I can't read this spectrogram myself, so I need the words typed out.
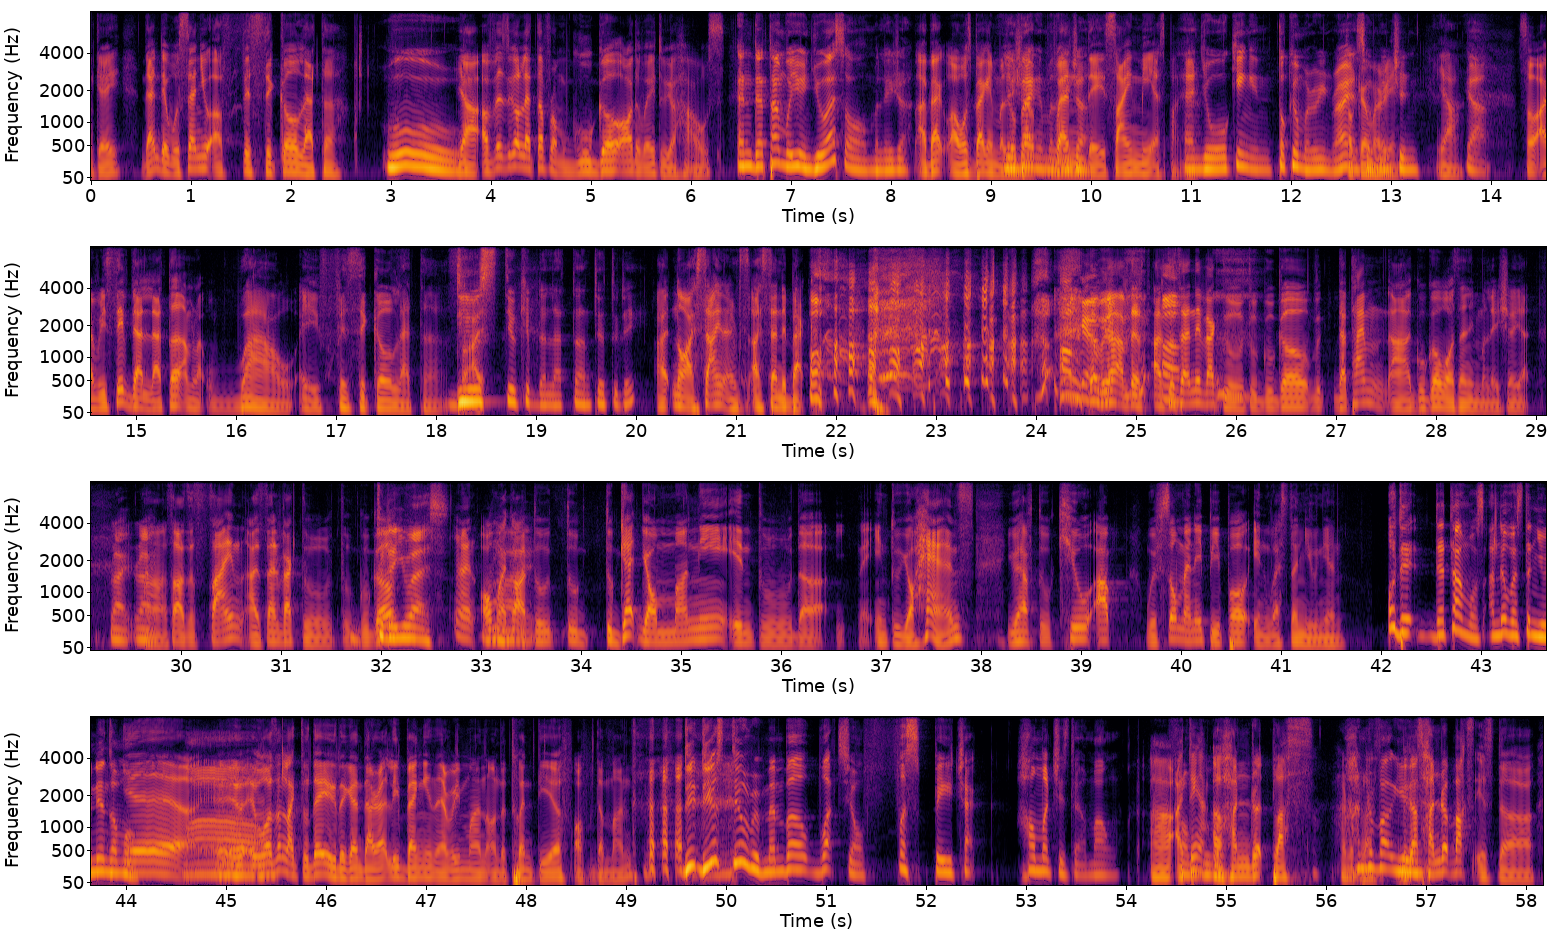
Okay, then they will send you a physical letter. Ooh. Yeah, a physical letter from Google all the way to your house. And that time were you in US or Malaysia? I back. I was back in Malaysia, back in Malaysia. when they signed me as partner. And you were working in Tokio Marine, right? Tokio Marine. Yeah. Yeah. So I received that letter. I'm like, wow, a physical letter. Do so you I, still keep the letter until today? I, no, I signed and I send it back. okay, No, because I have to, I have to Uh. send it back to, to Google. That time, uh, Google wasn't in Malaysia yet. Right, right. Uh, so I just sign. I send back to, to Google. to the US. And oh my god, to, to to get your money into the into your hands, you have to queue up with so many people in Western Union. Oh, they, that time was under Western Union some more. Yeah, it, it wasn't like today they can directly bank in every month on the twentieth of the month. do, do you still remember what's your first paycheck, how much is the amount? Uh, I think a hundred plus. 100 bucks, because hundred bucks is the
